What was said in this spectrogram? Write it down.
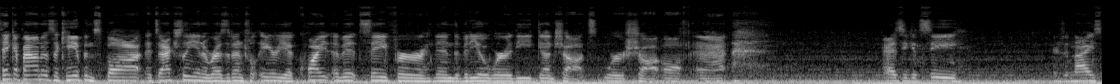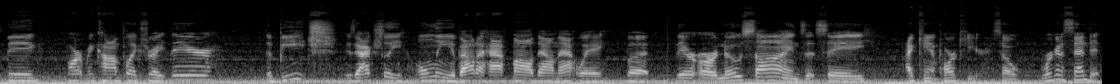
Think I found us a camping spot. It's actually in a residential area, quite a bit safer than the video where the gunshots were shot off at. As you can see, there's a nice big apartment complex right there. The beach is actually only about a half mile down that way, but there are no signs that say I can't park here. So we're gonna send it.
